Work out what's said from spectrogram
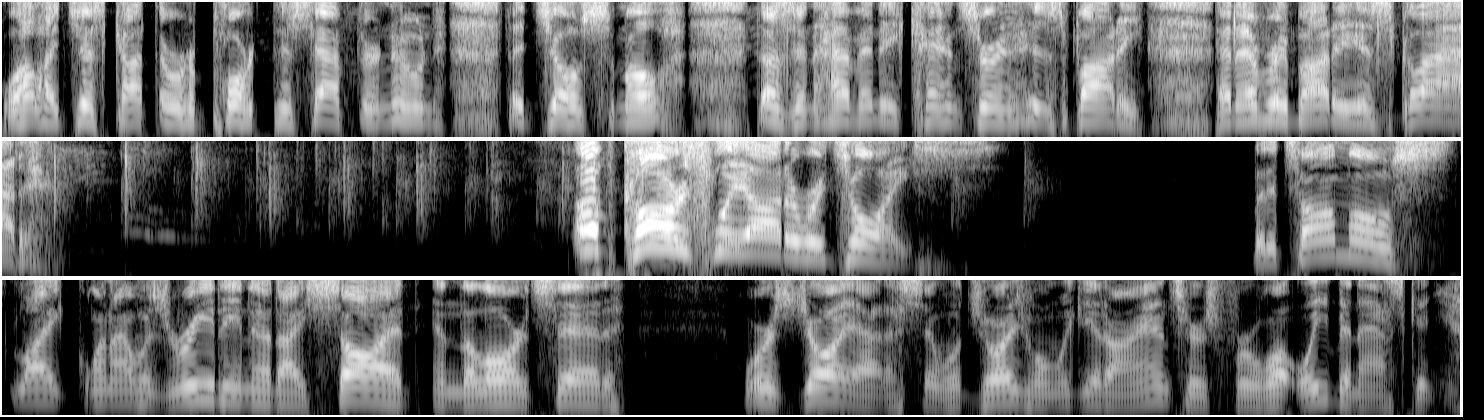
Well, I just got the report this afternoon that Joe Schmo doesn't have any cancer in his body, and everybody is glad. Of course, we ought to rejoice. But it's almost like when I was reading it, I saw it, and the Lord said, Where's joy at? I said, Well, joy's when we get our answers for what we've been asking you.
